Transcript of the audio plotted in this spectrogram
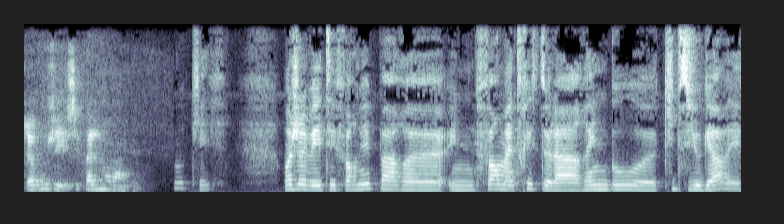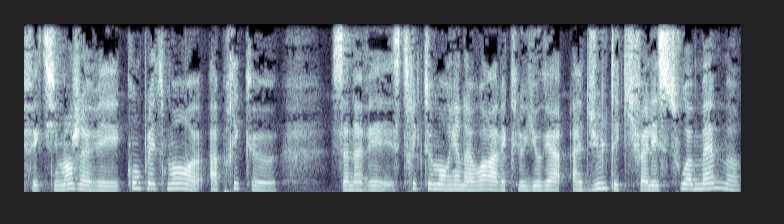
j'avoue, j'ai, j'ai pas le nom en tête. Ok. Moi, j'avais été formée par une formatrice de la Rainbow Kids Yoga. Et effectivement, j'avais complètement appris que ça n'avait strictement rien à voir avec le yoga adulte et qu'il fallait soi-même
